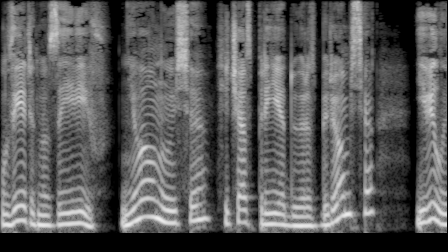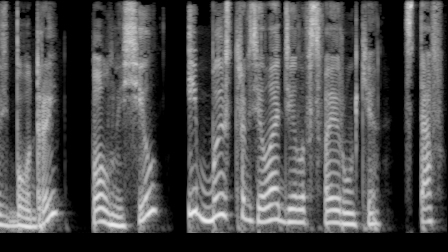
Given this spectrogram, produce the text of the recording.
уверенно заявив «Не волнуйся, сейчас приеду и разберемся», явилась бодрой, полной сил и быстро взяла дело в свои руки, став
